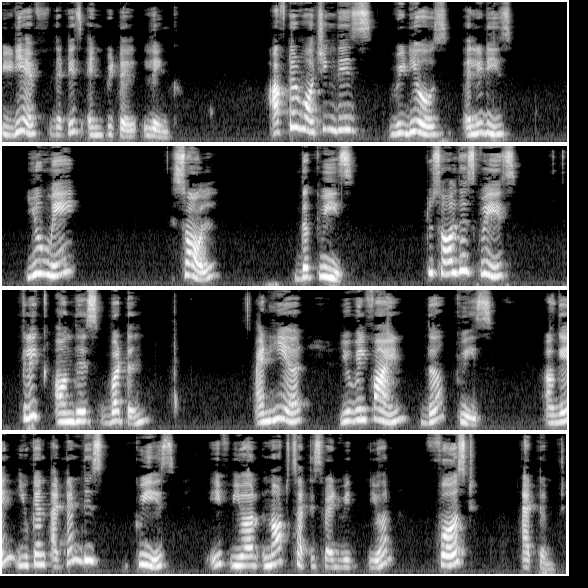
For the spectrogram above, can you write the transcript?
PDF that is NPTEL link. After watching these videos, LEDs, you may solve the quiz. To solve this quiz, click on this button and here you will find the quiz. Again, you can attempt this quiz if you are not satisfied with your first attempt.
